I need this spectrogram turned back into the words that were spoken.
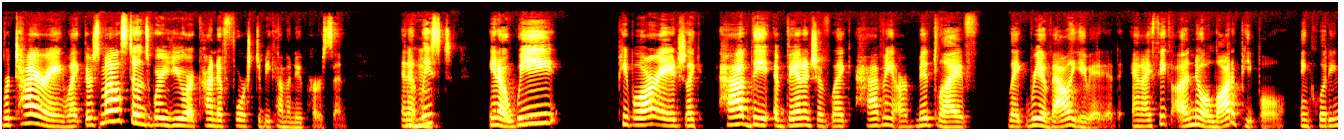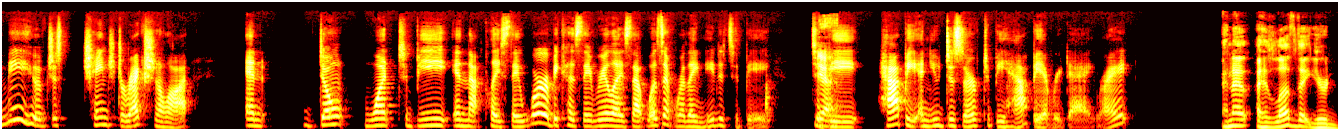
retiring. Like there's milestones where you are kind of forced to become a new person, and Mhm. at least you know we people our age like have the advantage of like having our midlife like reevaluated and i think i know a lot of people including me who have just changed direction a lot and don't want to be in that place they were because they realized that wasn't where they needed to be to Yeah. be happy and you deserve to be happy every day right And I, I love that you're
